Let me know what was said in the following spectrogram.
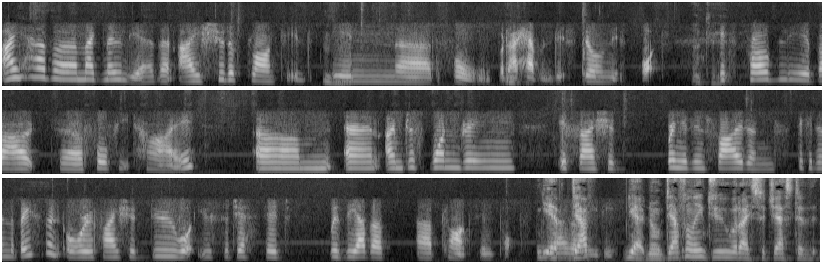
I have a magnolia that I should have planted Mm-hmm. in uh, the fall, but I haven't. It's still in its pot. okay. It's probably about uh, four feet high, um, and I'm just wondering if I should bring it inside and stick it in the basement, or if I should do what you suggested with the other uh, plants in pots. Yeah, def- yeah, no, definitely do what I suggested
